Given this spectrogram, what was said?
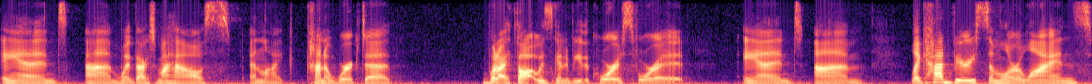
and um, went back to my house and like kind of worked up what I thought was going to be the chorus for it. And um, like had very similar lines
